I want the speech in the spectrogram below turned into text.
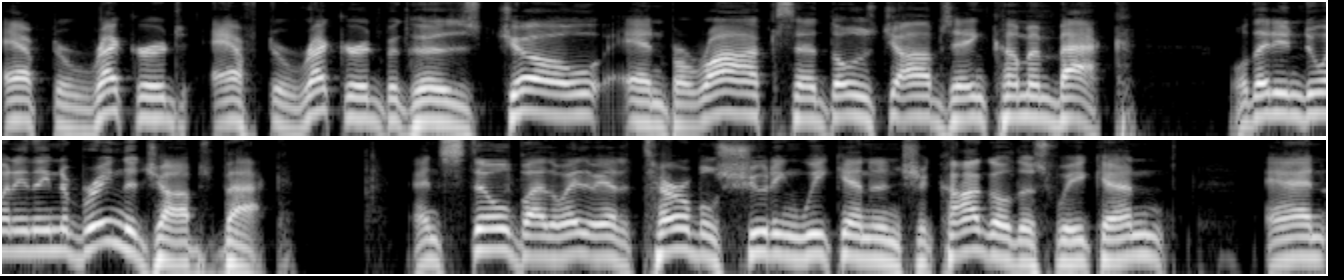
after record after record because Joe and Barack said those jobs ain't coming back. Well, they didn't do anything to bring the jobs back. And still, by the way, we had a terrible shooting weekend in Chicago this weekend. And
